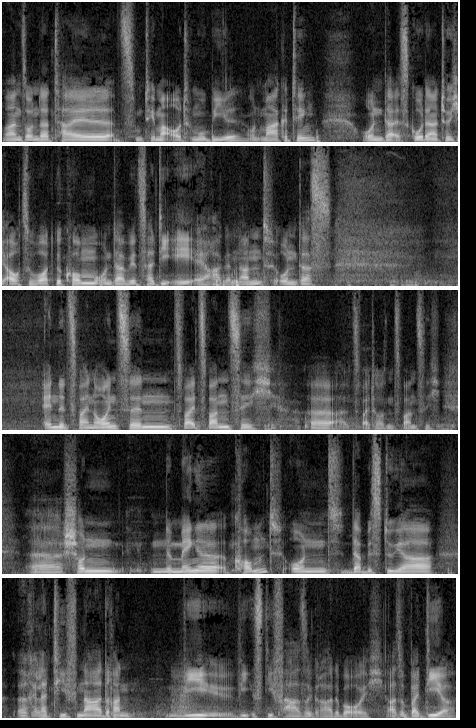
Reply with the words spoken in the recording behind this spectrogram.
war ein Sonderteil zum Thema Automobil und Marketing. Und da ist Skoda natürlich auch zu Wort gekommen und da wird es halt die E-Ära genannt. Und das Ende 2019, 2020, äh, 2020 äh, schon eine Menge kommt und da bist du ja relativ nah dran. Wie, wie ist die Phase gerade bei euch? Also bei dir?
